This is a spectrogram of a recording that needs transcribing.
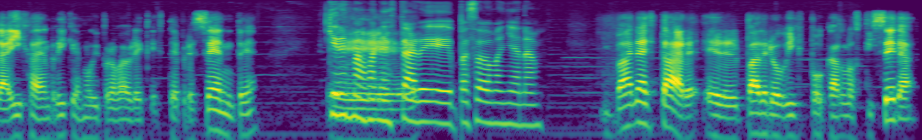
la hija de Enrique es muy probable que esté presente. ¿Quiénes más van a eh, estar eh, pasado mañana? Van a estar el padre obispo Carlos Ticera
